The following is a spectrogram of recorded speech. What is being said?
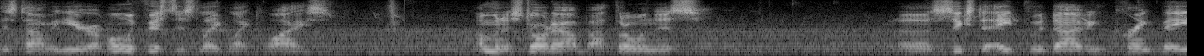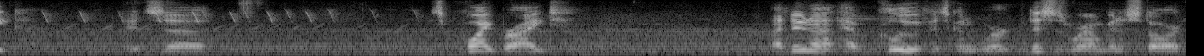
this time of year. I've only fished this lake like twice. I'm going to start out by throwing this uh, six to eight foot diving crankbait. It's uh, it's quite bright. I do not have a clue if it's going to work, but this is where I'm going to start.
